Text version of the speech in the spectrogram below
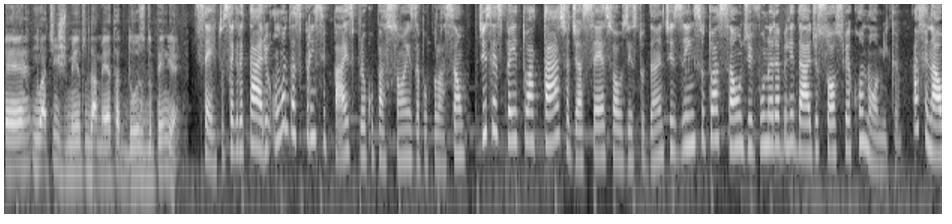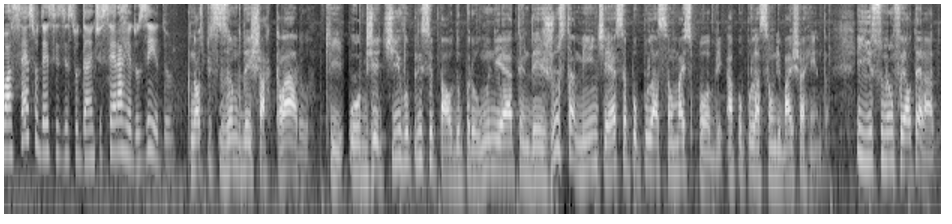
é no atingimento da meta 12 do PNE. Certo, secretário. Uma das principais preocupações da população diz respeito à taxa de acesso aos estudantes em situação de vulnerabilidade socioeconômica. Afinal, o acesso desses estudantes será reduzido? Nós precisamos deixar claro que o objetivo principal do ProUni é atender justamente essa população mais pobre, a população de baixa renda. E isso não foi alterado.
